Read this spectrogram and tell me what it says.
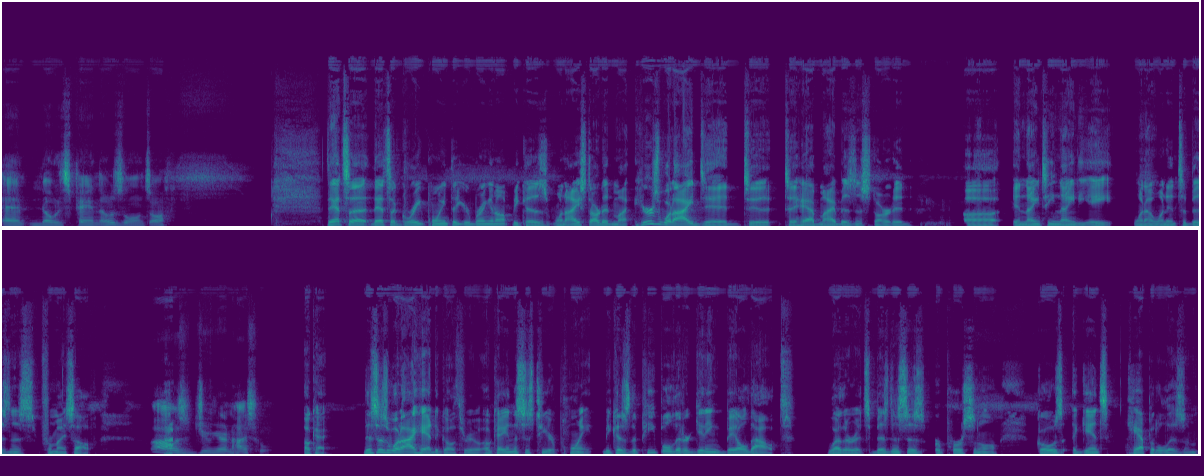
and nobody's paying those loans off. That's a that's a great point that you're bringing up because when I started my here's what I did to to have my business started uh, in 1998 when I went into business for myself. Oh, I was a junior in high school. Okay. This is what I had to go through. Okay. And this is to your point because the people that are getting bailed out, whether it's businesses or personal, goes against capitalism,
